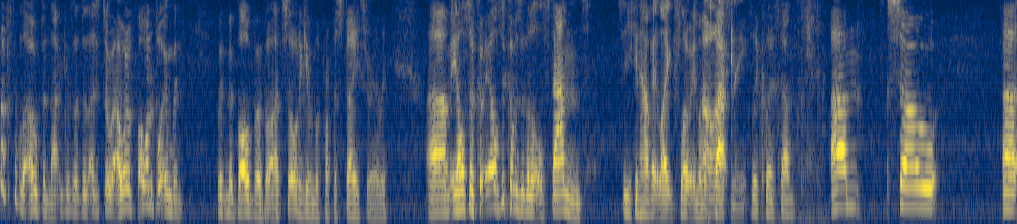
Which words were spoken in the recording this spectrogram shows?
I'm still not open that because I just, I just don't, I want to I want to put him with with my but I just want to give him a proper space really. Um, it also co- it also comes with a little stand, so you can have it like floating on its Oh, back. that's neat. It's a clear stand. Um, so uh,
